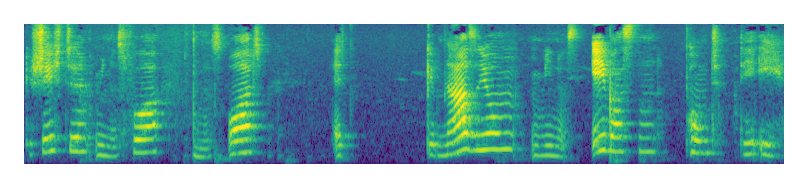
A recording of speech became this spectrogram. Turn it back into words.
Geschichte-vor-ort.gymnasium-ebersten.de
